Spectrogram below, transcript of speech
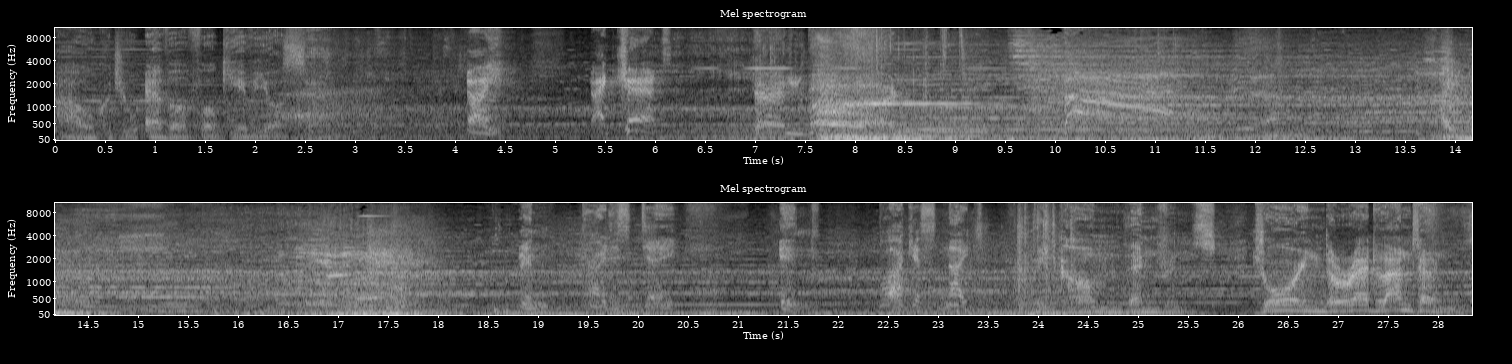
How could you ever forgive yourself? I... I can't! Then burn! Ah! In brightest day, in blackest night, Become vengeance. Join the Red Lanterns.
